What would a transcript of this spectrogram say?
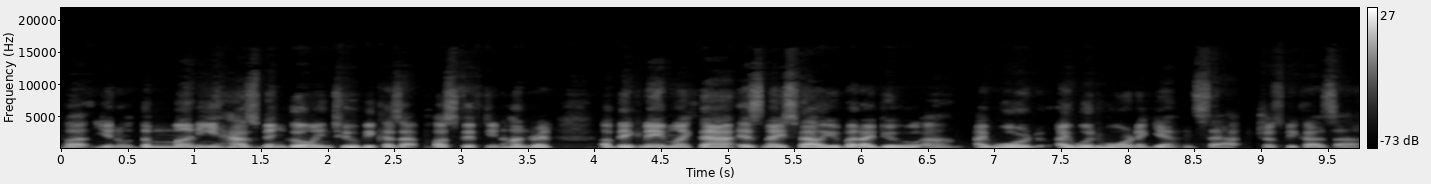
but you know the money has been going to because at plus fifteen hundred, a big name like that is nice value. But I do, um, I would, I would warn against that just because uh,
